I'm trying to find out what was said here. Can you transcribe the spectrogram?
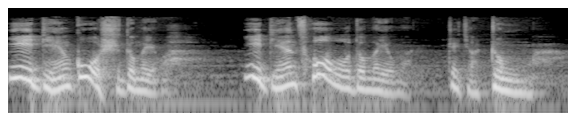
一点过失都没有啊，一点错误都没有啊，这叫中啊。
